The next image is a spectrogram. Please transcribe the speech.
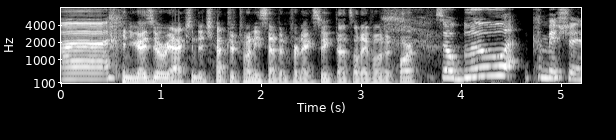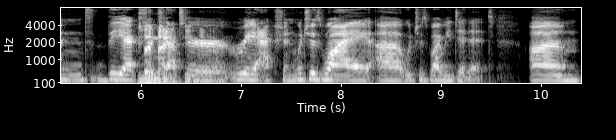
Uh, Can you guys do a reaction to chapter 27 for next week? That's what I voted for. So Blue commissioned the extra The 19, chapter reaction, which is why uh, which is why we did it. Um,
